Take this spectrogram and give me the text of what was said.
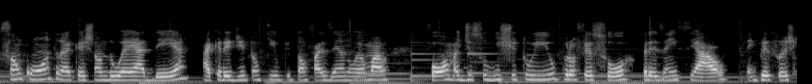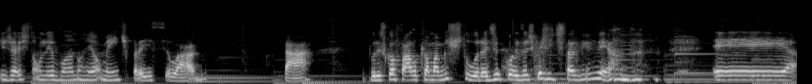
São contra a questão do EAD, acreditam que o que estão fazendo é uma forma de substituir o professor presencial. Tem pessoas que já estão levando realmente para esse lado, tá? Por isso que eu falo que é uma mistura de coisas que a gente está vivendo. É,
